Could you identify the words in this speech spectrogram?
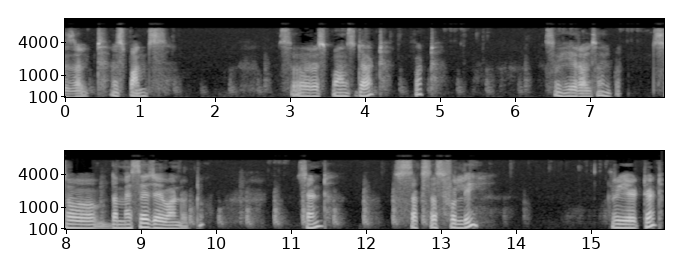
result response so response dot put. So here also I'll put. So the message I wanted to send. Successfully created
